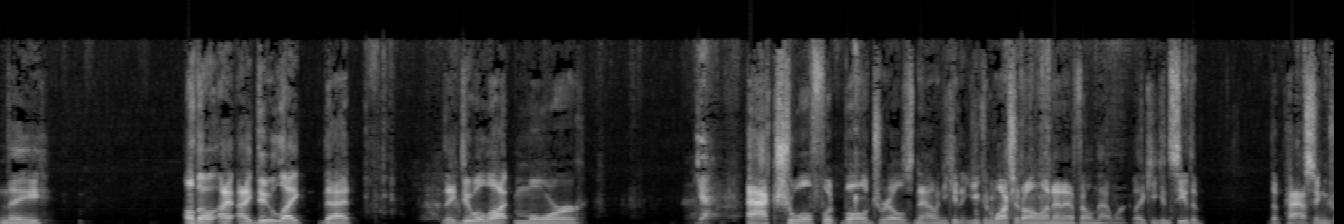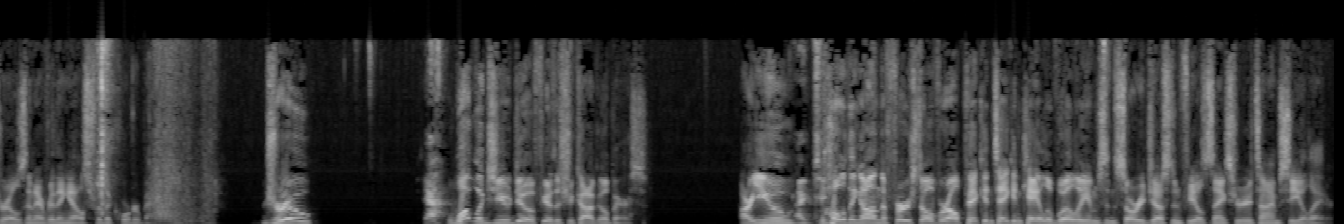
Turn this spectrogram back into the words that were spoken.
they, although I, I do like that they do a lot more Yeah. actual football drills now, and you can you can watch it all on NFL Network. Like you can see the the passing drills and everything else for the quarterback. Drew, Yeah. what would you do if you're the Chicago Bears? Are you holding on the first overall pick and taking Caleb Williams and sorry Justin Fields? Thanks for your time. See you later.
